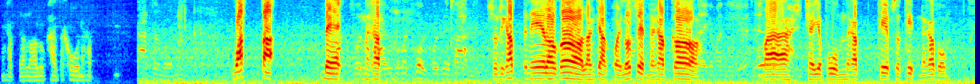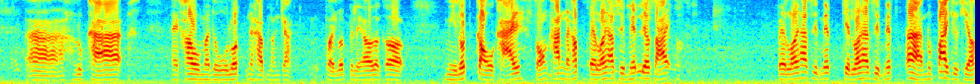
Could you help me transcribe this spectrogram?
นะครับจะรอลูกค้าสักครู่นะครับข้ามถนนวัดตะแบกนะครับเขามาโทษคนในบ้านสวัสดีครับ อันนี้เราก็หลังจากปล่อยรถเสร็จนะครับ ก็มาชัยภูมินะครับ เทพสถิตนะครับ ผมอ่าลูกค้าให้เข้ามาดูรถนะครับ หลังจากปล่อยรถไปแล้ว แล้วก็ มีรถเก่าขายสองคันนะครับ850เมตรเลี้ยวซ้าย850เมตร750เมตร อ่านุ่มป้ายเขียว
